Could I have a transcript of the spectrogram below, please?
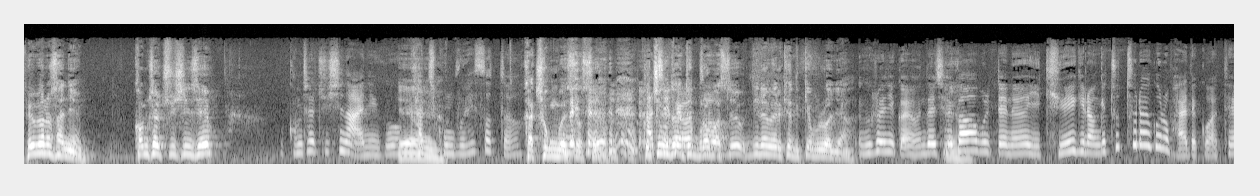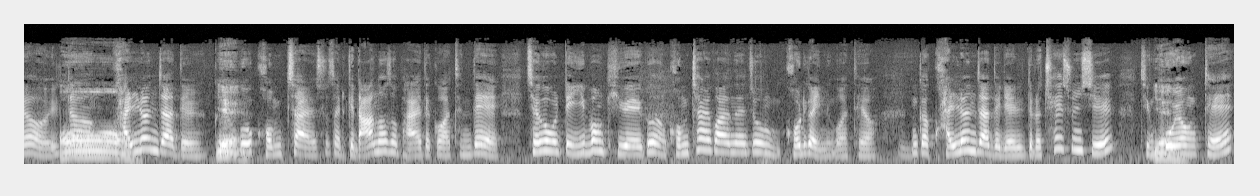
배 변호사님, 검찰 출신이세요? 검찰 출신은 아니고 예. 같이 공부했었죠. 같이 공부했었어요? 그 같이 친구들한테. 물어봤어요? 니네 왜 이렇게 늦게 불렀냐? 그러니까요. 근데 예. 제가 볼 때는 이 기획이란 게 투트랙으로 봐야 될 것 같아요. 일단 어. 관련자들 그리고 예. 검찰 수사 이렇게 나눠서 봐야 될 것 같은데 제가 볼 때 이번 기획은 검찰과는 좀 거리가 있는 것 같아요. 그러니까 관련자들 예를 들어 최순실 지금 예. 고영태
